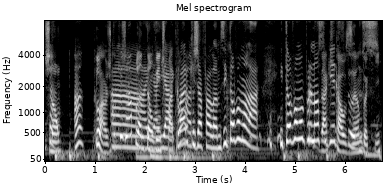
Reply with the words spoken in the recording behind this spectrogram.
Já. Não. Ah, lógico que já, plantão Ai, ai, 24 ai, Claro horas. que já falamos. Então vamos lá. Então vamos pro nosso Isaac guia de causando estudos. aqui.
